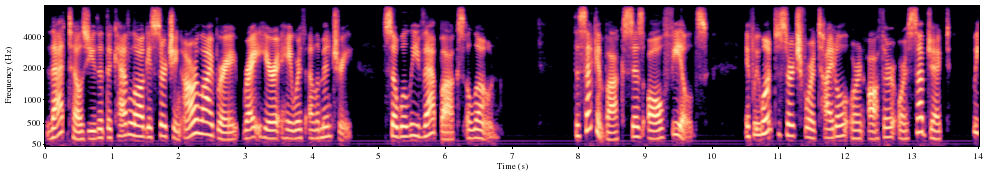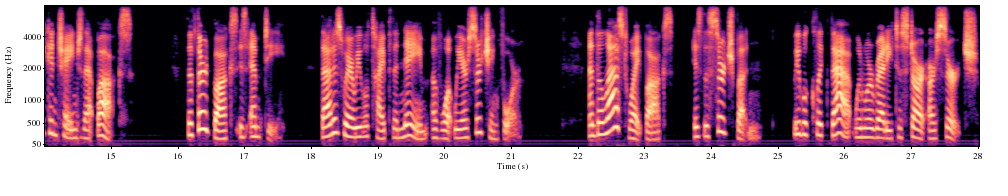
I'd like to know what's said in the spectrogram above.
That tells you that the catalog is searching our library right here at Heyworth Elementary, so we'll leave that box alone. The second box says All Fields. If we want to search for a title or an author or a subject, we can change that box. The third box is empty. That is where we will type the name of what we are searching for. And the last white box is the search button. We will click that when we're ready to start our search.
